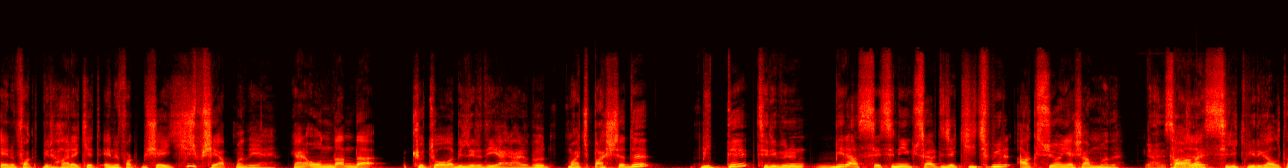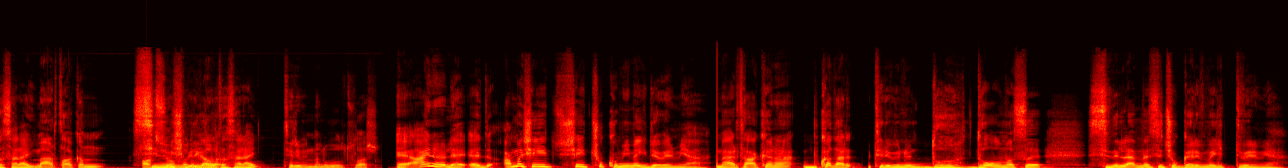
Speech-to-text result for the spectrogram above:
en ufak bir hareket, en ufak bir şey hiçbir şey yapmadı yani. Yani ondan da kötü olabilirdi yani. yani böyle maç başladı, bitti. Tribünün biraz sesini yükseltecek hiçbir aksiyon yaşanmadı. Yani Tamamen silik bir Galatasaray. Mert Hakan'ın Silmiş bir Galatasaray. tribünden uğultular. E, aynen öyle. E, ama şey şey çok komiğime gidiyor benim ya. Mert Hakan'a bu kadar tribünün do- dolması, sinirlenmesi çok garibime gitti benim ya.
